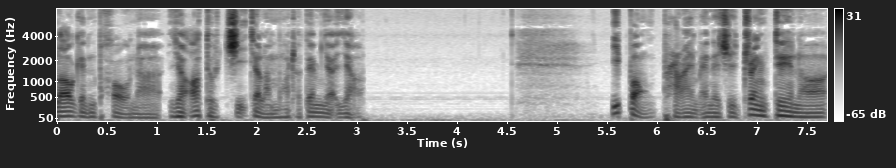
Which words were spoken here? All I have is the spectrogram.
Logan Paul นาะยออตุจีจะละหัวเต็มย่อะยาว ít bỏng prime energy drink tươi nó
